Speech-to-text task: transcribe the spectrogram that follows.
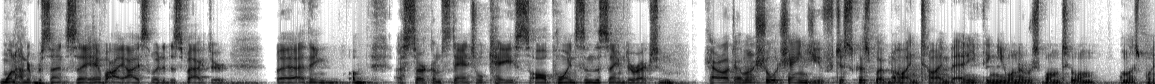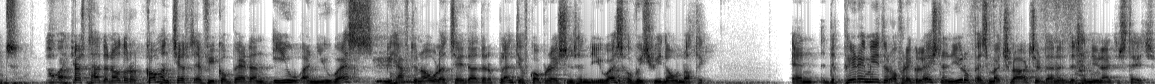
100% say, have I isolated this factor? But I think a circumstantial case all points in the same direction. Karel, I don't want to shortchange you just because we're behind time, but anything you want to respond to on, on those points? No, I just had another comment. Just if we compare then EU and US, we have to know, let's say, that there are plenty of corporations in the US of which we know nothing. And the perimeter of regulation in Europe is much larger than it is in the United States.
